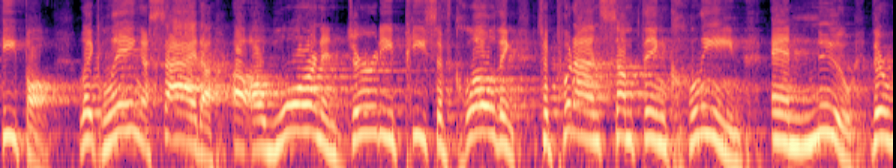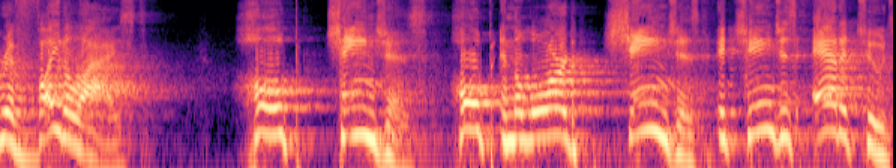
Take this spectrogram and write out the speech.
people, like laying aside a, a, a worn and dirty piece of clothing to put on something clean and new. They're revitalized. Hope changes. Hope in the Lord changes. It changes attitudes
